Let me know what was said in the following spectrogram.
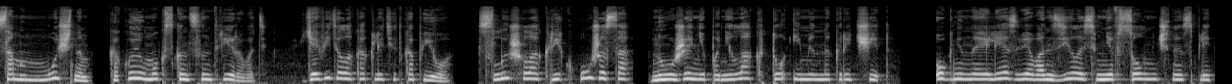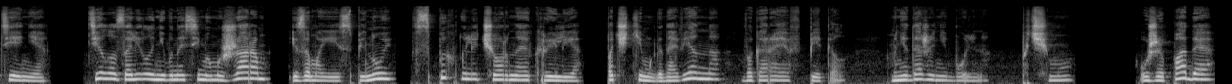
самым мощным, какое мог сконцентрировать. Я видела, как летит копье, слышала крик ужаса, но уже не поняла, кто именно кричит. Огненное лезвие вонзилось мне в солнечное сплетение. Тело залило невыносимым жаром, и за моей спиной вспыхнули черные крылья, почти мгновенно выгорая в пепел. Мне даже не больно. Почему? Уже падая,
